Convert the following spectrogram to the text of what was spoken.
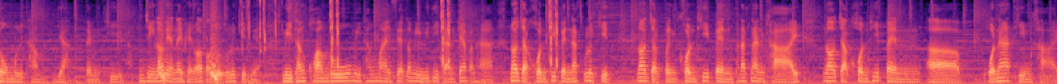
ลงมือทำอย่างเต็มที่ครับ จริงๆ แล้วเนี่ยในเพจว่าต่อตัวธุรกิจเนี่ยมีทั้งความรู้มีทั้ง mindset และมีวิธีการแก้ปัญหา นอกจากคนที่เป็นนักธุรกิจ นอกจากเป็นคนที่เป็นพนักงานขาย นอกจากคนที่เป็นหัวหน้าทีมขาย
